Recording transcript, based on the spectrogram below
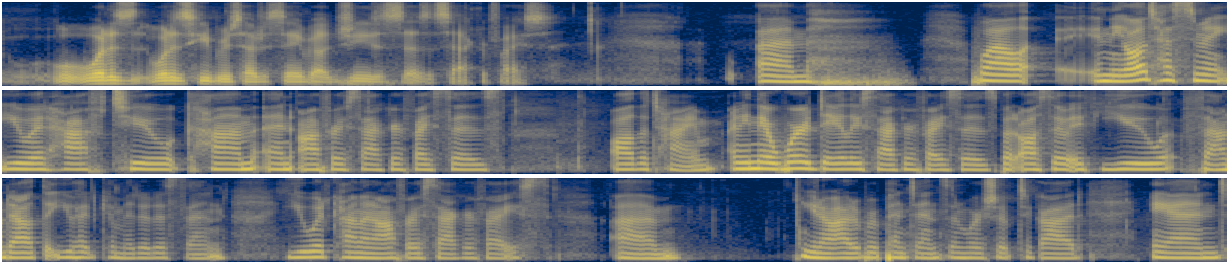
wh- what is what does Hebrews have to say about Jesus as a sacrifice? Um, well, in the Old Testament, you would have to come and offer sacrifices all the time. I mean, there were daily sacrifices, but also if you found out that you had committed a sin, you would come and offer a sacrifice, um, you know, out of repentance and worship to God. And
